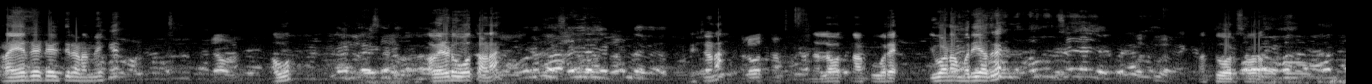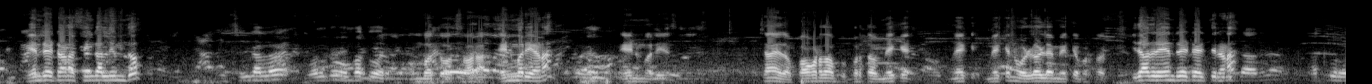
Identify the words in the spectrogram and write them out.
ಅಣ್ಣ, ಏನ್ ರೇಟ್ ಹೇಳ್ತೀರ ಅಣ್ಣ ಮೇಕೆ? ಅವು? ಅವೆರಡು ಓದ್ತಾಣ ಎಷ್ಟಣ್ಣ? ನಲವತ್ನಾಲ್ಕೂವರೆ. ಇವಣ್ಣ ಮರಿ ಆದ್ರೆ? ಹತ್ತುವರೆ ಸಾವಿರ. ಏನ್ ರೇಟ್ ಅಣ್ಣ ಸಿಂಗಲ್ ನಿಮ್ದು? ಸಿಂಗಲ್ ಒಂದು ಒಂಬತ್ತುವರೆ. ಒಂಬತ್ತುವರೆ ಸಾವಿರ. ಹೆಣ್ಮರಿ ಅಣ್ಣ? ಹೆಣ್ಮರಿ. ಚೆನ್ನಾಗಿದೆ. ಪವಾಡದ ಬರ್ತಾವೆ. ಮೇಕೆ ಮೇಕೆ ಮೇಕೆನ ಒಳ್ಳೊಳ್ಳೆ ಮೇಕೆ ಬರ್ತಾವೆ. ಇದಾದ್ರೆ ಏನ್ ರೇಟ್ ಹೇಳ್ತೀರಣ್ಣ? ಹದ್ಮೂರು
